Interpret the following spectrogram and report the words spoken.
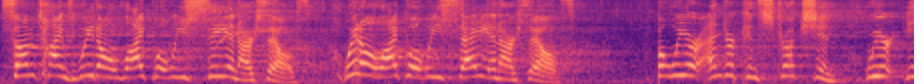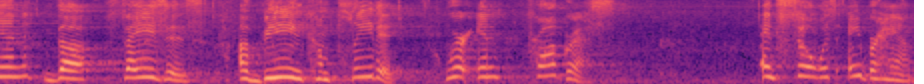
Sometimes we don't like what we see in ourselves, we don't like what we say in ourselves. But we are under construction. We're in the phases of being completed. We're in progress. And so was Abraham.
